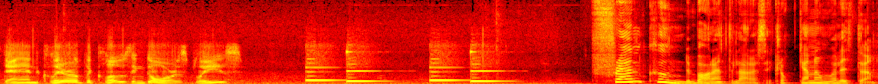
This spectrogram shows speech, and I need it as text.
Stand clear of the closing doors, please. Fran kunde bara inte lära sig klockan när hon var liten.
